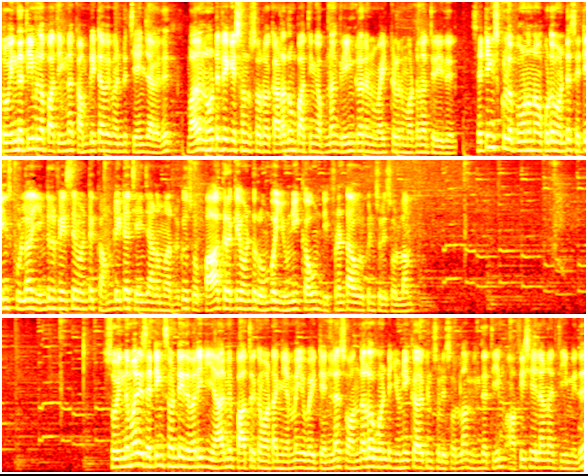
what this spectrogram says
ஸோ இந்த தீமில் பார்த்தீங்கன்னா கம்ப்ளீட்டாகவே வந்துட்டு சேஞ்ச் ஆகுது. வர நோட்டிஃபிகேஷன்ஸோட கலரும் பார்த்தீங்க அப்படின்னா green colour and white colour மட்டும் தான் தெரியுது. செட்டிங்ஸ்குள்ளே போகணுன்னா கூட வந்துட்டு செட்டிங்ஸ்குள்ளே இன்டர்ஃபேஸே வந்துட்டு கம்ப்ளீட்டாக சேஞ்ச் ஆன மாதிரி இருக்குது ஸோ பார்க்குறக்கே வந்துட்டு ரொம்ப யூனிக்காகவும் டிஃப்ரெண்ட்டாகவும் இருக்குன்னு சொல்லி சொல்லலாம். ஸோ இந்த மாதிரி செட்டிங்ஸ் வந்துட்டு இது வரைக்கும் யாருமே பார்த்துருக்க மாட்டாங்க எம்ஐயூஐ டென்னில் ஸோ அந்தளவுக்கு வந்துட்டு யூனிக்காக இருக்குன்னு சொல்லி சொல்லலாம். இந்த தீம் அஃபிஷியலான தீம் இது.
